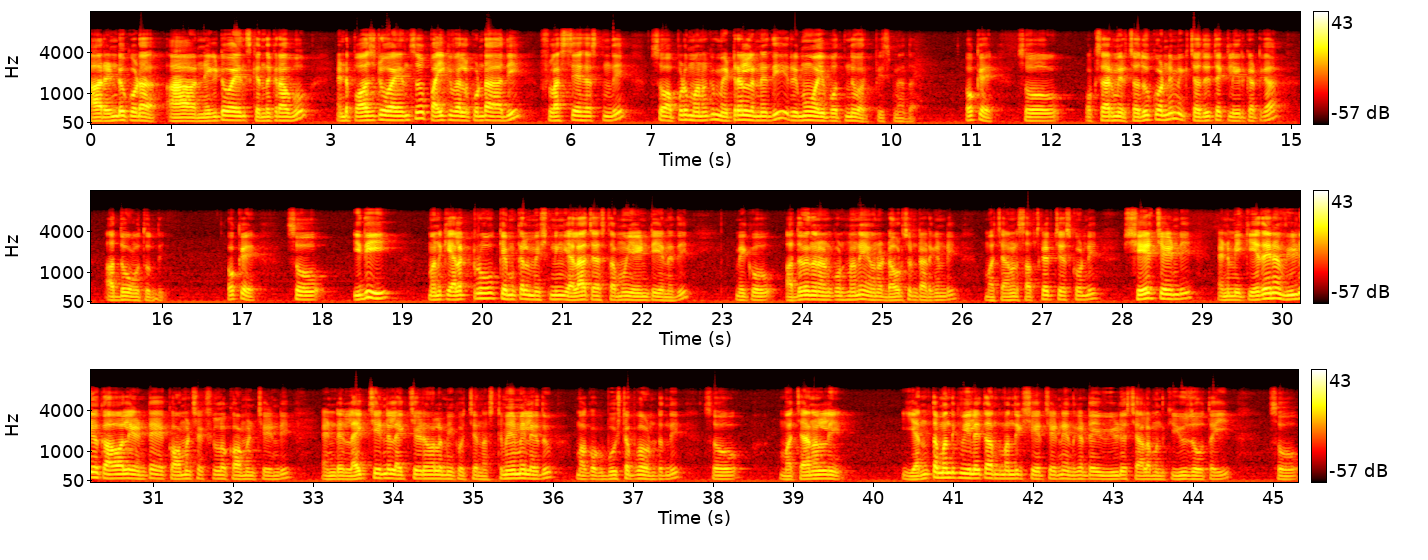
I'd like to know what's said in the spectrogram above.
ఆ రెండు కూడా ఆ నెగిటివ్ అయన్స్ కిందకి రావు. అండ్ పాజిటివ్ అయన్స్ పైకి వెళ్ళకుండా అది ఫ్లష్ చేసేస్తుంది. సో అప్పుడు మనకు మెటీరియల్ అనేది రిమూవ్ అయిపోతుంది వర్క్ పీస్ మీద. ఓకే సో ఒకసారి మీరు చదువుకోండి. మీకు చదివితే క్లియర్ కట్గా అర్థం అవుతుంది ఓకే. సో ఇది మనకి ఎలక్ట్రో కెమికల్ మిషనింగ్ ఎలా చేస్తాము ఏంటి అనేది మీకు అర్థమైందని అనుకుంటున్నాను. ఏమైనా డౌట్స్ ఉంటే అడగండి. మా ఛానల్ సబ్స్క్రైబ్ చేసుకోండి. షేర్ చేయండి. అండ్ మీకు ఏదైనా వీడియో కావాలి అంటే కామెంట్ సెక్షన్లో కామెంట్ చేయండి. అండ్ లైక్ చేయండి. లైక్ చేయడం వల్ల మీకు వచ్చే నష్టమేమీ లేదు. మాకు ఒక బూస్టప్గా ఉంటుంది. సో మా ఛానల్ని ఎంతమందికి వీలైతే అంతమందికి షేర్ చేయండి. ఎందుకంటే ఈ వీడియోస్ చాలామందికి యూజ్ అవుతాయి. So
